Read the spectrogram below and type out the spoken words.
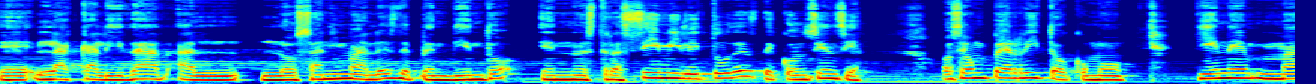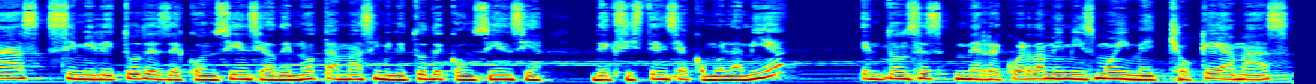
eh, la calidad a los animales dependiendo en nuestras similitudes de conciencia. O sea, un perrito como tiene más similitudes de conciencia o denota más similitud de conciencia de existencia como la mía, entonces me recuerda a mí mismo y me choquea más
